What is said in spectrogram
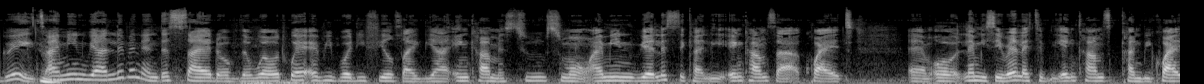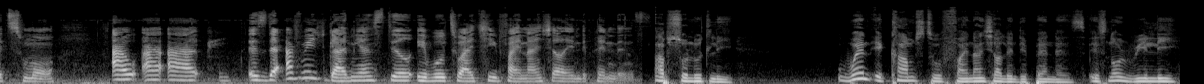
Great. I mean, we are living in this side of the world where everybody feels like their income is too small. I mean, realistically, incomes are quite, um, or let me say, relatively, incomes can be quite small. Are, are, are, is the average Ghanaian still able to achieve financial independence? Absolutely. When it comes to financial independence, it's not really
